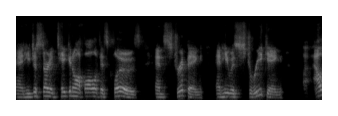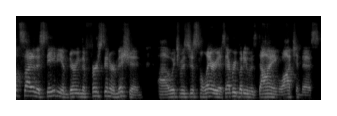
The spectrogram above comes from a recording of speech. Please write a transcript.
and he just started taking off all of his clothes and stripping, and he was streaking outside of the stadium during the first intermission, uh, which was just hilarious. Everybody was dying watching this.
